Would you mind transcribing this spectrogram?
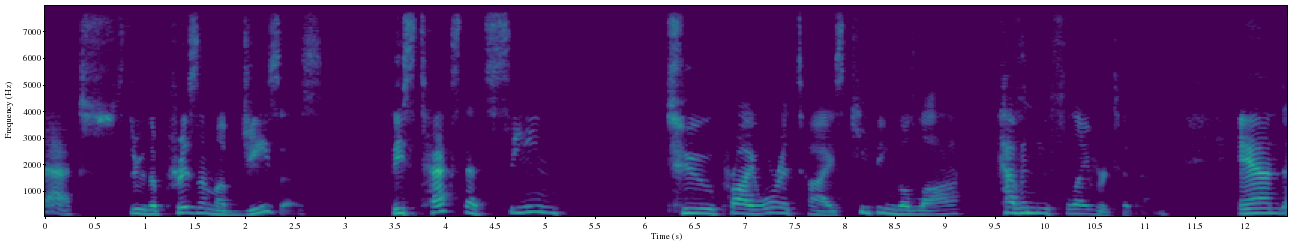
texts through the prism of Jesus, these texts that seem to prioritize keeping the law have a new flavor to them. And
